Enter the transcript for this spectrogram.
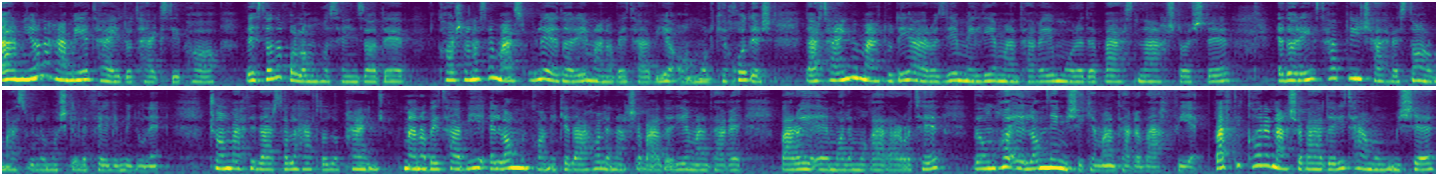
در میان همه تایید و تکذیب ها بهزاد غلام حسین زاده کارشناس مسئول اداره منابع طبیعی آمول که خودش در تعیین محدوده اراضی ملی منطقه مورد بحث نقش داشته اداره ثبت این شهرستان رو مسئول مشکل فعلی می‌دونه. چون وقتی در سال 75 منابع طبیعی اعلام می‌کنه که در حال نقشه برداری منطقه برای اعمال مقرراته به اونها اعلام نمیشه که منطقه وقفیه. وقتی کار نقشه برداری تموم میشه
